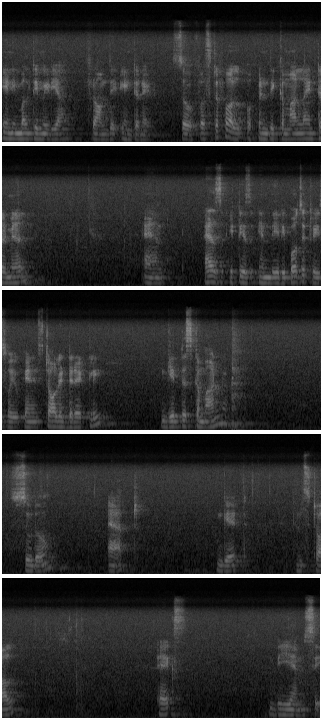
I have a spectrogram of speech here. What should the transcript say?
any multimedia from the internet so first of all open the command line terminal. And as it is in the repository so you can install it directly. Give this command sudo apt get install xbmc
